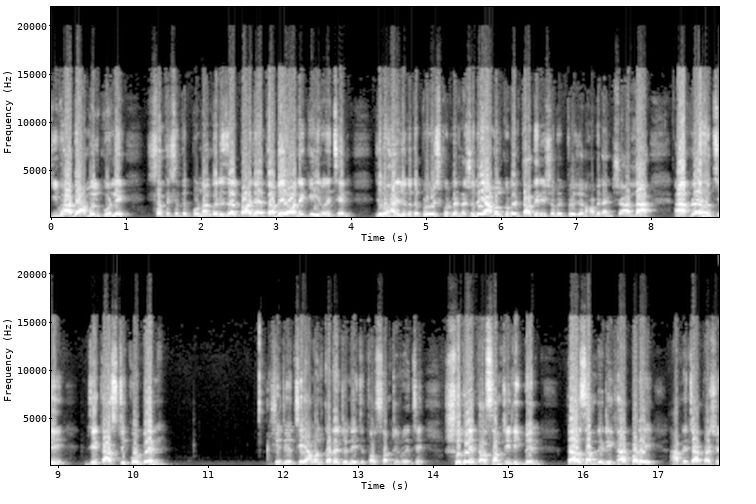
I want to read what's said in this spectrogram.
কীভাবে আমল করলে সাথে সাথে পূর্ণাঙ্গ রেজাল্ট পাওয়া যায়। তবে অনেকেই রয়েছেন যে রোহানি জগতে প্রবেশ করবেন না, শুধু আমল করবেন, তাদের এসবের প্রয়োজন হবে না, ইনশাআল্লাহ। আপনারা হচ্ছে যে কাজটি করবেন, সেটি হচ্ছে আমল করার জন্য যে তলসামটি রয়েছে, শুধু এই তলসামটি লিখবেন। তালসামটি লেখার পরে আপনি চারপাশে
